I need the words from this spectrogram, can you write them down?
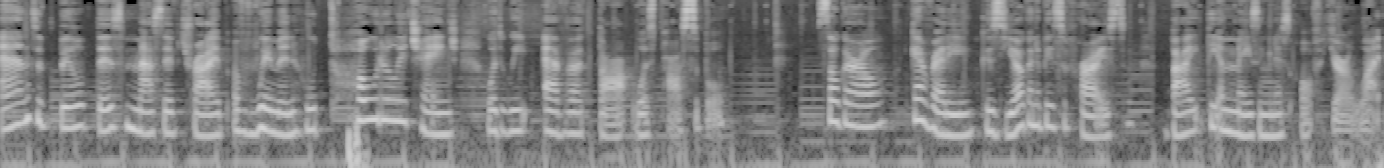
and to build this massive tribe of women who totally change what we ever thought was possible. So, girl, get ready because you're gonna be surprised by the amazingness of your life.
